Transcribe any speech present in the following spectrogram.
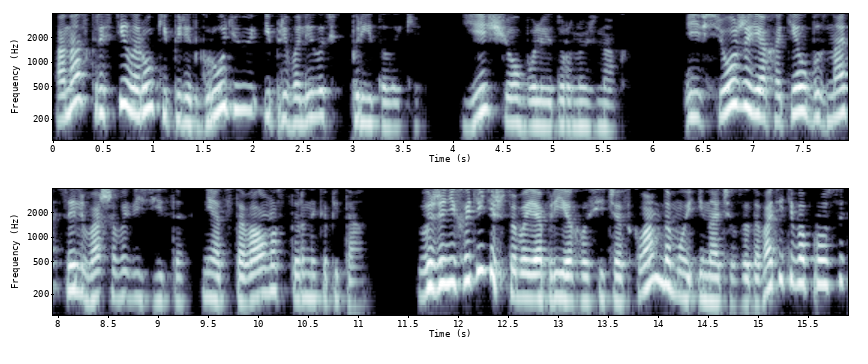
Она скрестила руки перед грудью и привалилась к притолоке. Еще более дурной знак. «И все же я хотел бы знать цель вашего визита», — не отставал настырный капитан. Вы же не хотите, чтобы я приехал сейчас к вам домой и начал задавать эти вопросы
